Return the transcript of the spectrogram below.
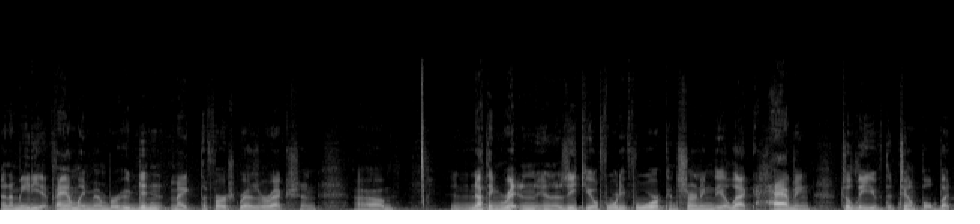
an immediate family member who didn't make the first resurrection. Um, nothing written in Ezekiel 44 concerning the elect having to leave the temple. But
